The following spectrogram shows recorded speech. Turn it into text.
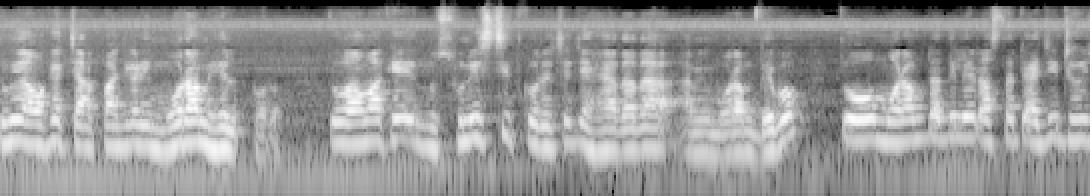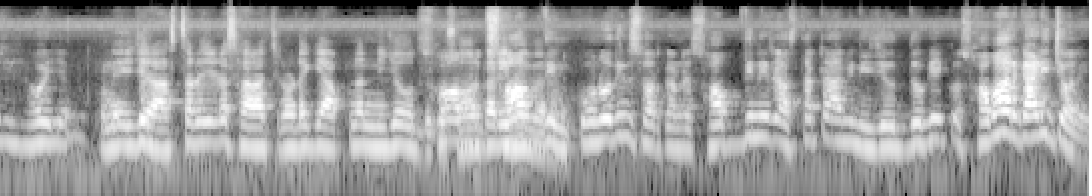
তুমি আমাকে চার, পাঁচ গাড়ি মোরাম হেল্প করো। তো আমাকে সুনিশ্চিত করেছে যে হ্যাঁ দাদা, আমি মোরাম দেবো। তো মোরামটা দিলে রাস্তাটা অ্যাজিট হয়ে যাবে। মানে এই যে রাস্তাটা যেটা সারাচ্ছেন ওটা কি আপনার নিজে উদ্যোগ? সরকারি সব দিন কোনোদিন সরকার না সব দিনই রাস্তাটা আমি নিজে উদ্যোগেই সবার গাড়ি চলে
